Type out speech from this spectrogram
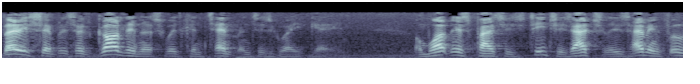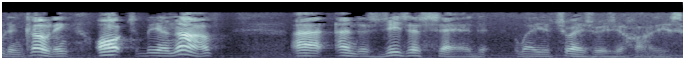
Very simply, says, godliness with contentment is great gain. And what this passage teaches actually is having food and clothing ought to be enough uh, and as Jesus said, where your treasure is, your heart is.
